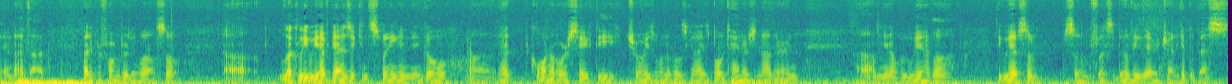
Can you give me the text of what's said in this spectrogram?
and I thought thought he performed really well. So. Uh, luckily, we have guys that can swing and, and go uh, at corner or safety. Troy's one of those guys. Bo Tanner's another, and um, you know we have a. I think we have some some flexibility there, trying to get the best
